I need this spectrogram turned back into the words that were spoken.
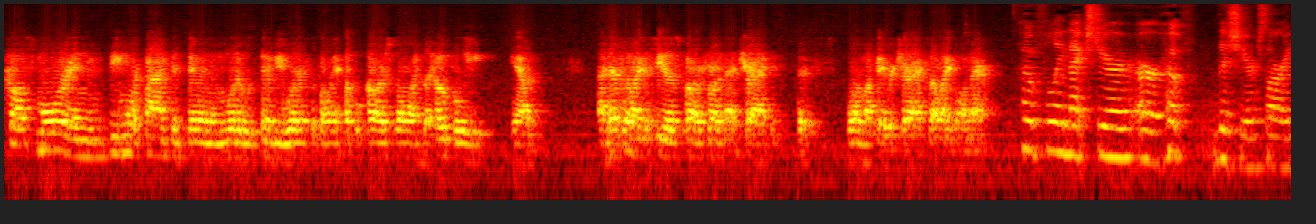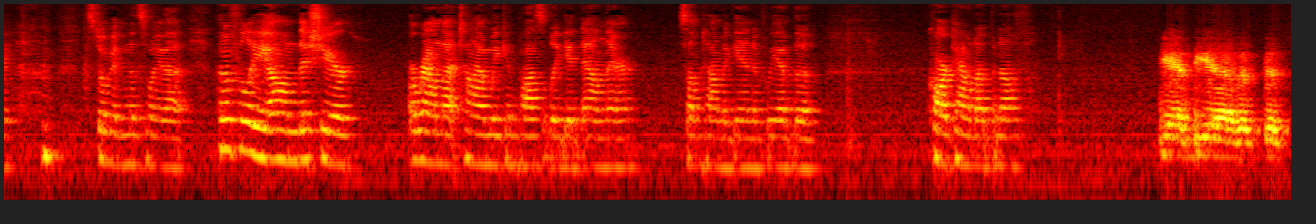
cost more and be more time consuming than what it was gonna be worth with only a couple cars going, but hopefully, you know, I definitely like to see those cars run that track. It's one of my favorite tracks. I like going there. Hopefully next year, or hope this year. Sorry, still getting this way that. Hopefully, um, this year, around that time, we can possibly get down there sometime again if we have the car count up enough. Yeah, the uh, the, the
